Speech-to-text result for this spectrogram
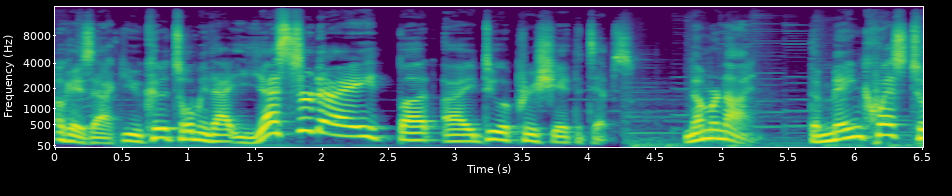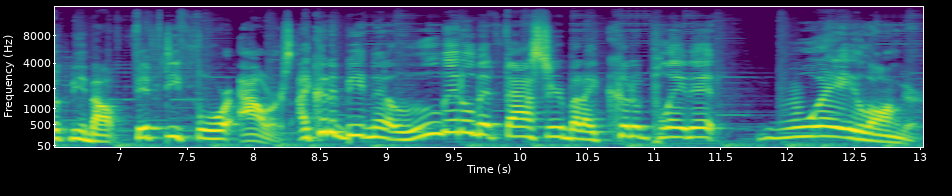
Okay, Zach, you could have told me that yesterday, but I do appreciate the tips. Number nine. The main quest took me about 54 hours. I could have beaten it a little bit faster, but I could have played it way longer.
